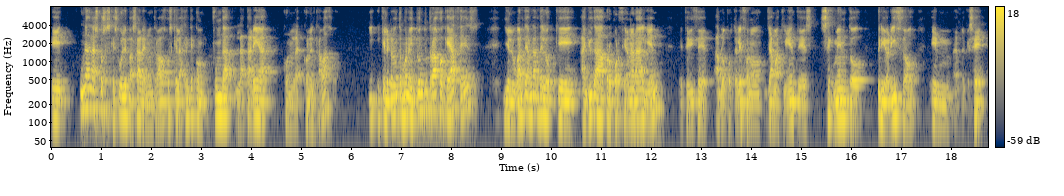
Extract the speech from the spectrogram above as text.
Eh, una de las cosas que suele pasar en un trabajo es que la gente confunda la tarea con, el trabajo y, que le pregunten, bueno, ¿y tú en tu trabajo qué haces? Y en lugar de hablar de lo que ayuda a proporcionar a alguien, eh, te dice, hablo por teléfono, llamo a clientes, segmento, priorizo, em, lo que sé,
